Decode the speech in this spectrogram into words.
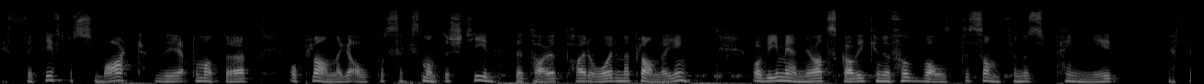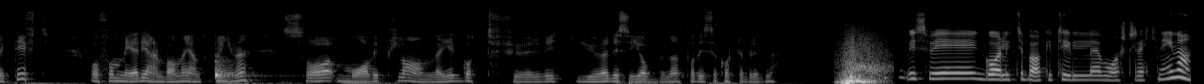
effektivt og smart ved måte å planlegge alt på seks måneders tid. Det tar jo et par år med planlegging. Og vi mener jo at skal vi kunne forvalte samfunnets penger effektivt og få mer jernbane igjen for pengene, så må vi planlegge godt før vi gjør disse jobbene på disse korte bruddene. Hvis vi går litt tilbake til vår strekning, da.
